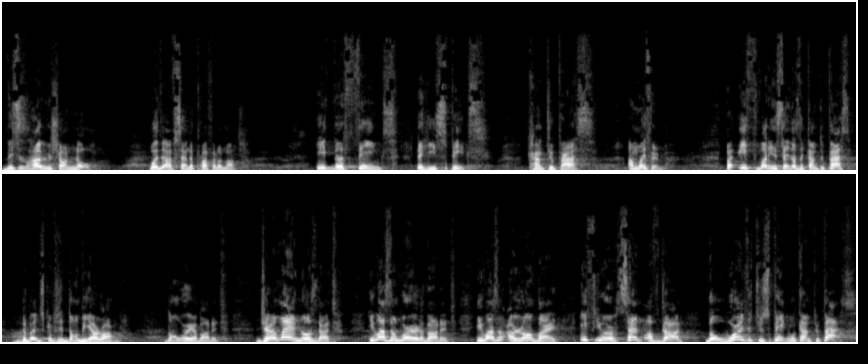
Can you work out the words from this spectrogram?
This is how you shall know whether I've sent a prophet or not. If the things that he speaks come to pass, I'm with him. But if what he says doesn't come to pass, the scripture says, Don't be alarmed. Don't worry about it. Jeremiah knows that. He wasn't worried about it. He wasn't alarmed by it. If you're sent of God, the words that you speak will come to pass.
